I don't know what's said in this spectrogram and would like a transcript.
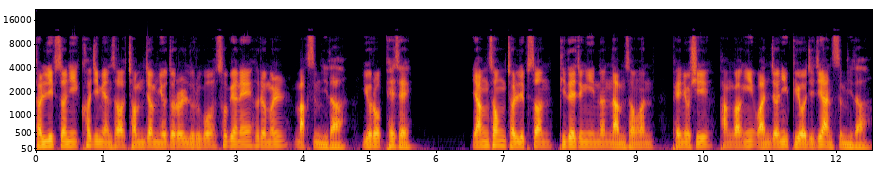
전립선이 커지면서 점점 요도를 누르고 소변의 흐름을 막습니다. 요로 폐쇄. 양성 전립선 비대증이 있는 남성은 배뇨 시 방광이 완전히 비워지지 않습니다.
